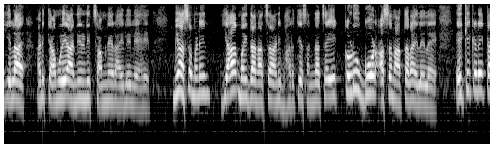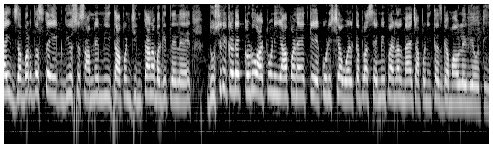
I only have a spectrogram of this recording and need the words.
गेला आहे आणि त्यामुळे अनिर्णित सामने राहिलेले आहेत. मी असं म्हणेन या मैदानाचं आणि भारतीय संघाचं एक कडू गोड असं नातं राहिलेलं आहे. एकीकडे काही जबरदस्त एक दिवस सामने मी इथं आपण जिंकताना बघितलेले आहेत. दुसरीकडे कडू आठवणी या पण आहेत की एकोणीसच्या वर्ल्ड कपला सेमीफायनल मॅच आपण इथंच गमावलेली होती.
